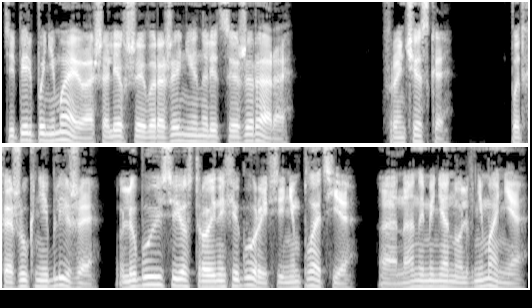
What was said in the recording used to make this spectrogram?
Теперь понимаю ошалевшее выражение на лице Жерара. Франческа. Подхожу к ней ближе, любуюсь ее стройной фигурой в синем платье, а она на меня ноль внимания.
